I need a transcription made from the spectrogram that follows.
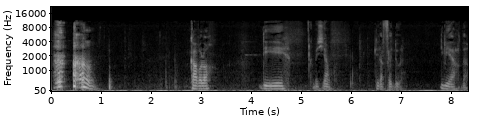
Cavolo. Di... come si chiama? Di raffreddore. Di merda.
